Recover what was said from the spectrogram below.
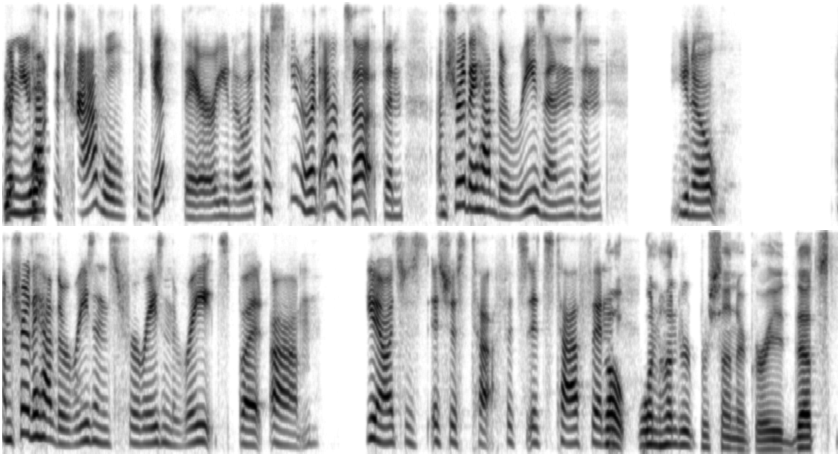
when you well- have to travel to get there, you know, it just, you know, it adds up and I'm sure they have their reasons and you know, I'm sure they have their reasons for raising the rates, but um you know, it's just it's just tough. It's it's tough and Oh, 100% agreed. That's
